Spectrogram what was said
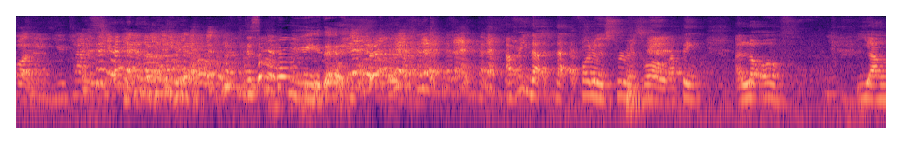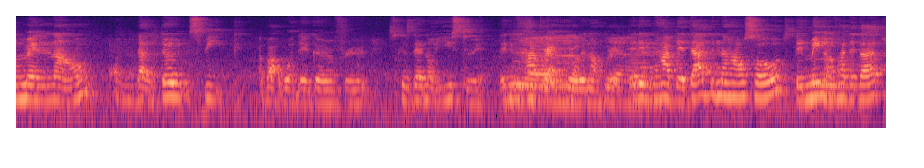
but you, you kind of check in. There's something wrong with you there. I think that that follows through as well. I think a lot of young men now that don't speak about what they're going through is because they're not used to it. They didn't have that growing up. Yeah. They didn't have their dad in the household. They may not have had their dad,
